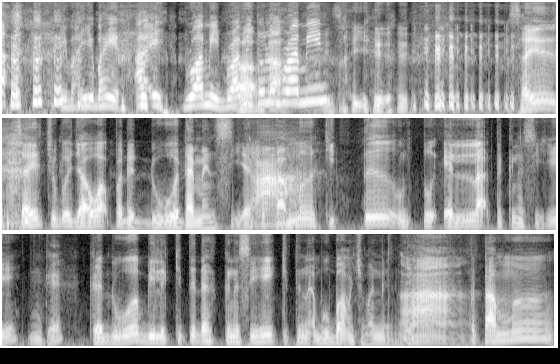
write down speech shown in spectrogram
eh, bahaya, bahaya. Ah, eh, Bro Amin. Bro Amin, Ah, tolong ah. Bro Amin. saya saya saya cuba jawab pada dua dimensi ya. Ah. Pertama kita untuk elak terkena sihir. Okey. Kedua bila kita dah kena sihir kita nak berubat macam mana. ya. Ah. Pertama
